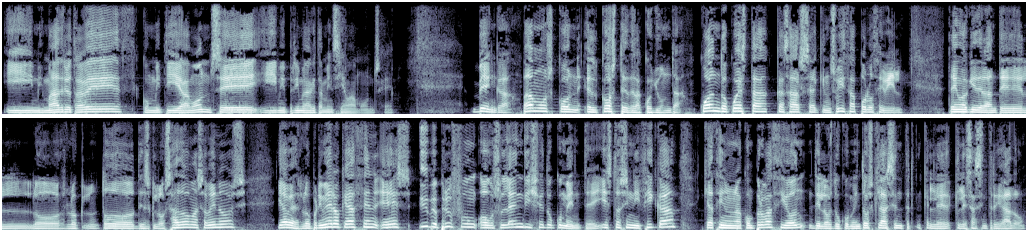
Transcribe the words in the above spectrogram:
y mi madre otra vez, con mi tía Monse y mi prima que también se llama Monse. Venga, vamos con el coste de la coyunda. ¿Cuánto cuesta casarse aquí en Suiza por lo civil? Tengo aquí delante todo desglosado más o menos Y a ver, lo primero que hacen es Überprüfung ausländische Dokumente. Y esto significa que hacen una comprobación de los documentos que, les has entregado.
